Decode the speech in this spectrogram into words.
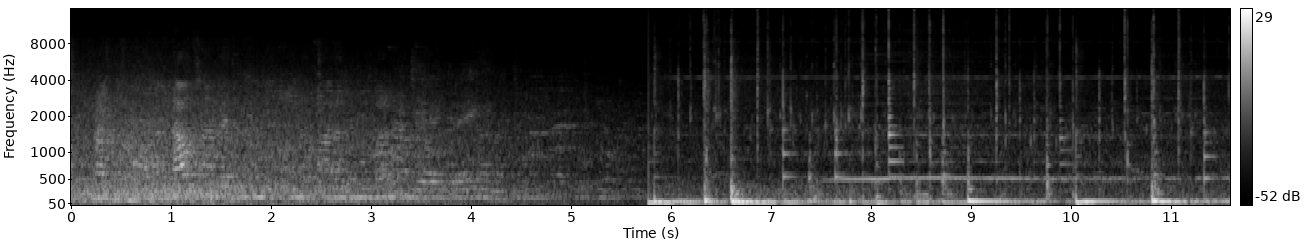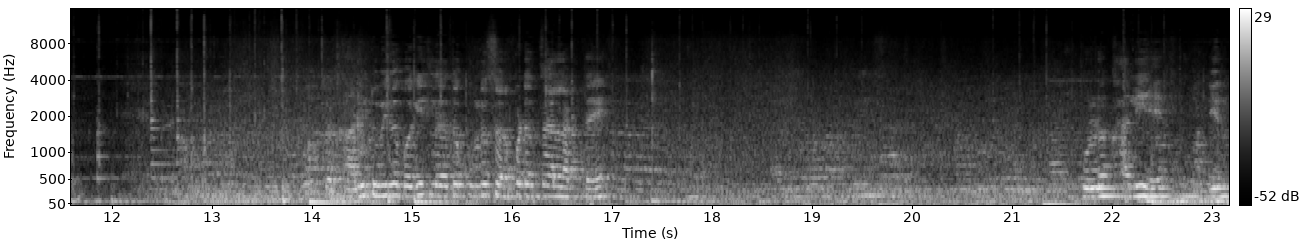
तर खाली तुम्ही जर बघितलं तर पूर्ण सरपटच जायला लागतंय. पूर्ण खाली आहे मंदिर.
